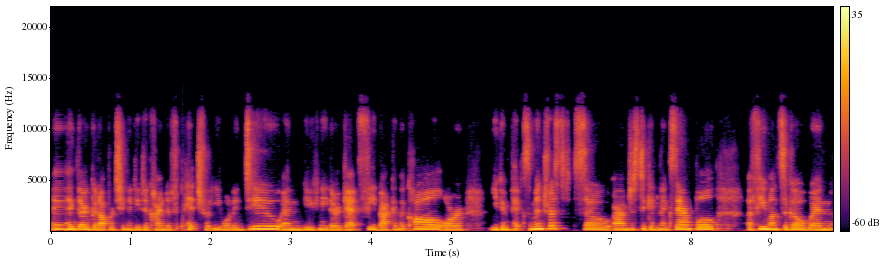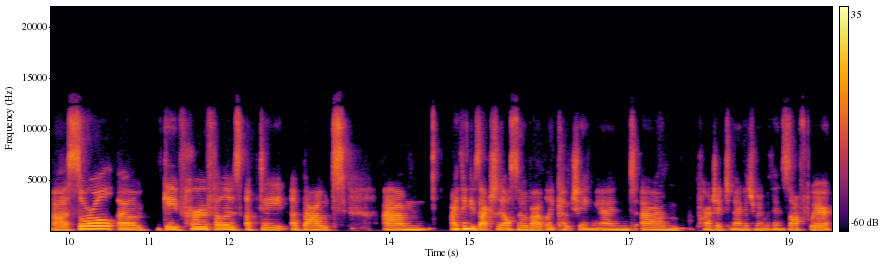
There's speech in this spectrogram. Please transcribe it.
I think they're a good opportunity to kind of pitch what you want to do, and you can either get feedback in the call or you can pick some interest. So um, just to give an example, a few months ago when uh, Sorrel uh, gave her fellows update about um, I think is actually also about like coaching and um, project management within software.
